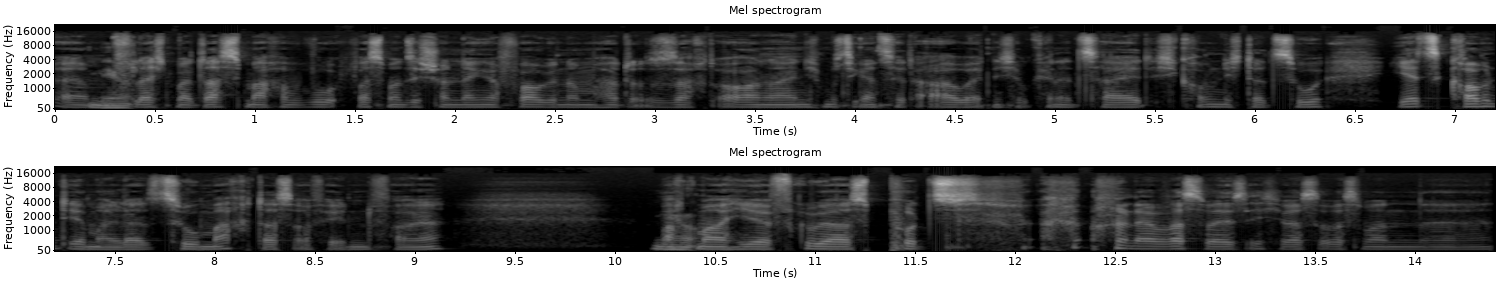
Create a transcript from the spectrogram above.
ähm, ja. vielleicht mal das machen, wo, was man sich schon länger vorgenommen hat und sagt, oh nein, ich muss die ganze Zeit arbeiten, ich habe keine Zeit, ich komme nicht dazu. Jetzt kommt ihr mal dazu, macht das auf jeden Fall. Macht ja. mal hier Frühjahrsputz oder was weiß ich, was, was man, äh,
